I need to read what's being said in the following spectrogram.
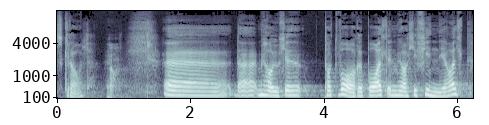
skral. Ja. Eh, det, vi har jo ikke tatt vare på alt, vi har ikke funnet alt.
